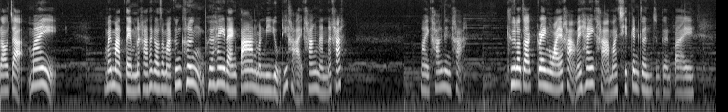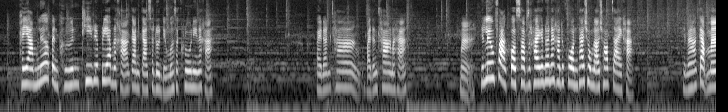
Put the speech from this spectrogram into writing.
เราจะไม่ไม่มาเต็มนะคะ ถ้าเราจะมาครึ่งครึ่งๆเพื่อให้แรงต้านมันมีอยู่ที่ขาอีกข้างนั้นนะคะมาอีกข้างหนึ่งค่ะ คือเราจะเกรงไว้ค่ะ ไม่ให้ขามาชิดกันเกินจนเกินไป พยายามเลือกเป็นพื้นที่เรียบๆนะคะ การการสะดุดอย่างเมื่อสักครู่นี้นะคะ ไปด้านข้าง ไปด้านข้างนะคะ มา อย่าลืมฝากกด subscribe กันด้วยนะคะทุกคนถ้าชมแล้วชอบใจค่ะ เห็นไหมคะกลับมา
